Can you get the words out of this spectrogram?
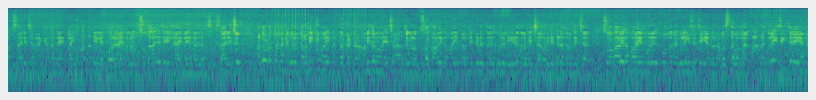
സംസാരിച്ചവരൊക്കെ തന്നെ ലൈഫ് പദ്ധതിയിലെ പോരായ്മകളും സുതാര്യതയില്ലായ്മയും എല്ലാം സംസാരിച്ചു. അതോടൊപ്പം തന്നെ ഒരു പെർമിറ്റുമായി ബന്ധപ്പെട്ട അമിതമായ ചാർജുകളും സ്വാഭാവികമായി പെർമിറ്റ് എടുത്ത് ഒരു വീട് നിർമ്മിച്ചാൽ ഒരു കെട്ടിടം നിർമ്മിച്ചാൽ സ്വാഭാവികമായും ഒരു ഒന്ന് റെഗുലൈസ് ചെയ്യേണ്ട ഒരു അവസ്ഥ വന്നാൽ ആ റെഗുലൈസിംഗ് ചെയ്യേണ്ട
